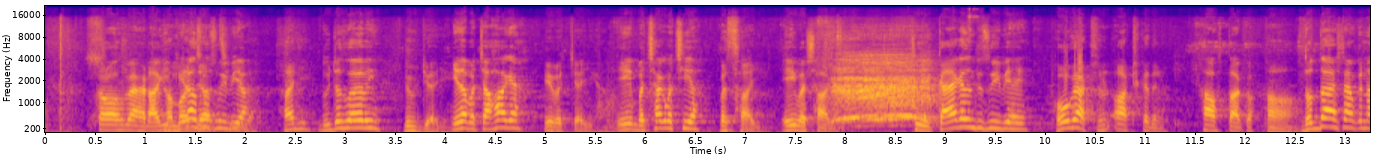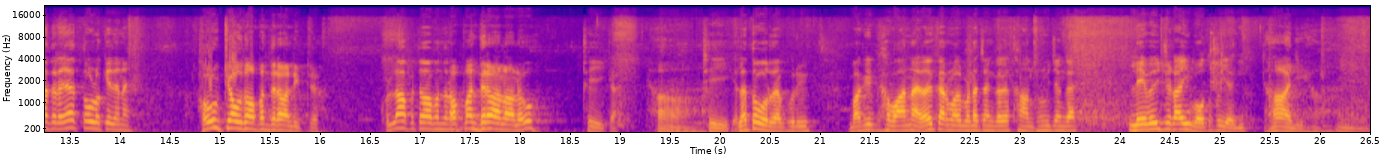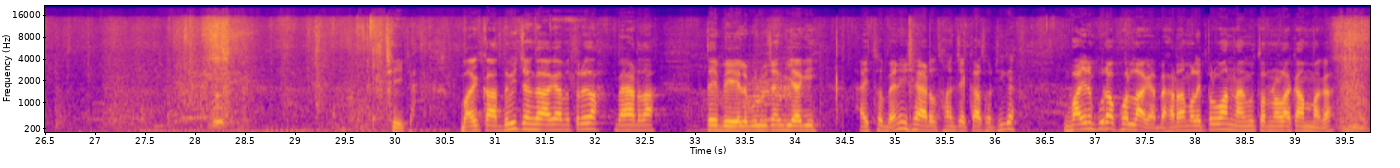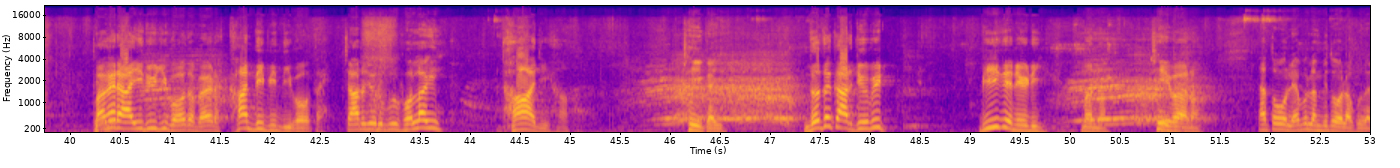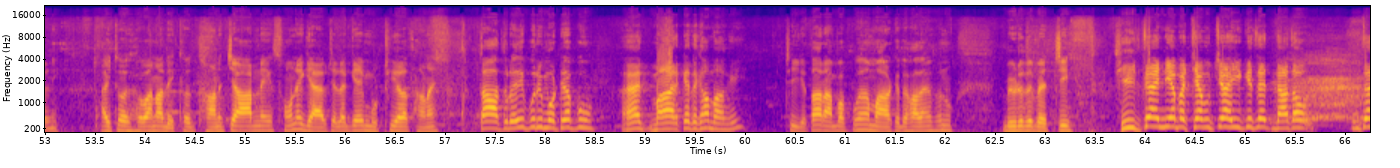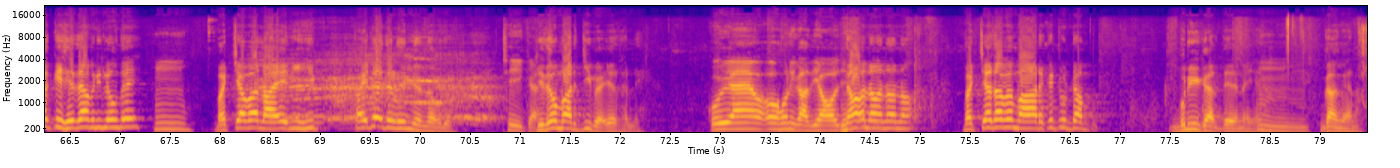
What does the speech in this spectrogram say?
ਕ੍ਰਾਸ ਬੈਠ ਆ ਗਈ। ਕਿਹੜਾ ਸੂਈ ਵੀ ਆ? ਹਾਂ ਜੀ ਦੂਜਾ ਸੂਆ ਵੀ? ਦੂਜਾ ਜੀ। ਇਹਦਾ ਬੱਚਾ ਆ ਗਿਆ? ਇਹ ਬੱਚਾ ਜੀ ਹਾਂ। ਇਹ ਬੱਚਾ ਕਿ ਬੱਚੀ ਆ? ਬੱਸਾ ਜੀ। ਇਹ ਹੀ ਬੱਚਾ ਆ ਗਿਆ। ਠੀਕ ਕਾਇਆ ਕਿ ਦਿੰਦੀ ਸੂਈ ਵੀ ਇਹ? ਹੋ ਗਿਆ 8 8 ਕ ਦਿਨ। ਹਫ਼ਤਾ ਤੱਕ ਹਾਂ। ਦੁੱਧ ਦਾ ਇਸ ਟਾਈਮ ਕਿੰਨਾ ਤੇਰਾ ਜਾ ਤੋਲ ਕੇ ਦੇਣਾ। ਹੋਊ 14 15 ਲੀਟਰ। ਖੁੱਲਾ 50 15 ਆ 15 ਲਾ ਲਓ। ਠੀਕ ਆ। ਹਾਂ। ਠੀਕ ਹੈ ਲੈ ਤੋਰ ਦਾ ਪੂਰੀ। ਬਾਕੀ ਹਵਾਨਾ ਇਹਦਾ ਵੀ ਕਰਮ ਵਾਲਾ ਬੜਾ ਚੰਗਾ ਹੈ ਥਾਂ ਥੂੰ ਵੀ ਚੰਗਾ ਹੈ। ਲੈਵਲ ਦੀ ਚੜਾਈ ਬਹੁਤ ਪਈ ਹੈਗੀ। ਹਾਂ ਜੀ ਹਾਂ। ਠੀਕ ਹੈ ਬਾਕੀ ਕੱਦ ਵੀ ਚੰਗਾ ਆ ਗਿਆ ਮਿੱਤਰੋ ਇਹਦਾ ਬੈਠ ਦਾ। ਤੇ ਬੇਲ ਬਲੂ ਚੰਗੀ ਆ ਗਈ। ਇੱਥੋਂ ਬਹਿਣੀ ਸ਼ਾਇਦ ਤੋਂ ਥਾਂ ਚੱਕਾ ਸੋ ਠੀਕ ਹੈ ਵਜਨ ਪੂਰਾ ਫੁੱਲ ਆ ਗਿਆ ਬੈਠ ਦਾ ਮਲੇ ਭਲਵਾਨਾਂ ਨੂੰ ਤੁਰਨ ਵਾਲਾ ਕੰਮ ਹੈਗਾ। ਮਗਰ ਰਾਜੀ ਰੂਜੀ ਬਹੁਤ ਹੈ ਬੈੜ ਖਾਂਦੀ ਪੀਂਦੀ ਬਹੁਤ ਹੈ ਚਾਰ ਜੂ ਰੁਪਏ ਫੁੱਲ ਆ ਗਈ? ਹਾਂ ਜੀ ਹਾਂ। ਠੀਕ ਹੈ ਜੀ। ਦੁੱਧ ਕਰ ਜੂ ਵੀ 20 ਦੇ ਨੇੜੀ ਮੰਨੋ ਨਾਲ। ਆ ਧੋ ਲਿਆ ਬੋ ਲੰਬੀ ਧੋ ਲਾ ਕੋਈ ਗੱਲ ਨਹੀਂ। ਇੱਥੋਂ ਹਵਾਨਾ ਦੇਖੋ ਥਣ ਚਾਰ ਨੇ ਸੋਹਣੇ ਗੈਪ 'ਚ ਲੱਗੇ ਮੁੱਠੀ ਵਾਲਾ ਥਾਣਾ ਹੈ। ਧਾਤੂ ਇਹਦੀ ਪੂਰੀ ਮੋਟੀ ਆਪੂ ਐ ਮਾਰ ਕੇ ਦਿਖਾਵਾਂਗੇ। ਠੀਕ ਹੈ ਧਾਰਾਂ ਬਾਪੂ ਦਾ ਮਾਰ ਕੇ ਦਿਖਾ ਦਾਂਗੇ ਤੁਹਾਨੂੰ ਵੀਡੀਓ ਦੇ ਵਿੱਚ ਹੀ। ਚੀਜ਼ ਤਾਂ ਇੰਨੀਆਂ ਬੱਚਾ ਬੁੱਚਾ ਹੀ ਕਿਤੇ ਨਾ ਤਾਂ ਉਹ ਤਾਂ ਕਿਸੇ ਦਾ ਵੀ ਨਹੀਂ ਲਾਉਂਦੇ। ਹੂੰ। ਬੱਚਾ ਵਾ ਲਾਏ ਨਹੀਂ ਸੀ ਪਹਿਲੇ ਦਿਨ ਹੀ ਨਹੀਂ ਲਾਉਂਦੇ। ਠੀਕ ਹੈ। ਜਦੋਂ ਮਰਜ਼ੀ ਬਹਿ ਜਾ ਥੱਲੇ। ਕੋਈ ਐ ਉਹ ਨਹੀਂ ਕਰਦੀ ਆਲ ਜੀ ਨਾ ਨਾ ਨਾ ਨਾ। ਬੱਚਾ ਤਾਂ ਵੇ ਮਾਰ ਕੇ ਢੁੱਡਾ ਬੁਰੀ ਕਰਦੇ ਨੇ ਹੂੰ। ਗਾਂਗਾ ਨਾ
